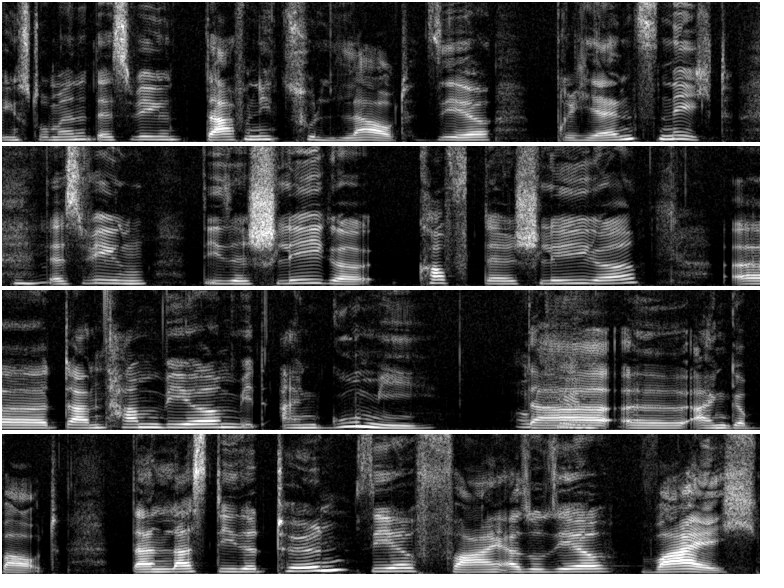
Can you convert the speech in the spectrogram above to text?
Instrumente, deswegen darf nicht zu laut, sehr brillant nicht. Mhm. Deswegen diese Schläge, Kopf der Schläge, äh, dann haben wir mit einem Gummi okay. da äh, eingebaut. Dann lasst diese Töne sehr fein, also sehr weich.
